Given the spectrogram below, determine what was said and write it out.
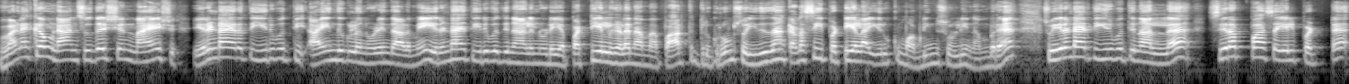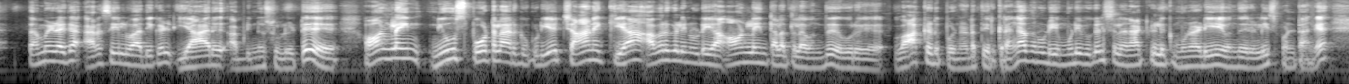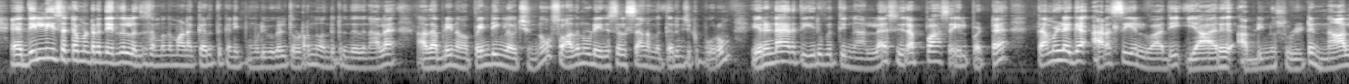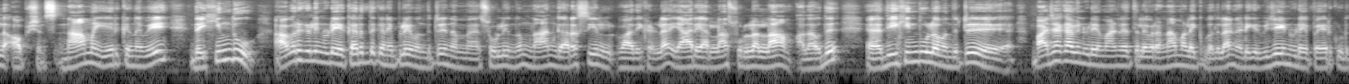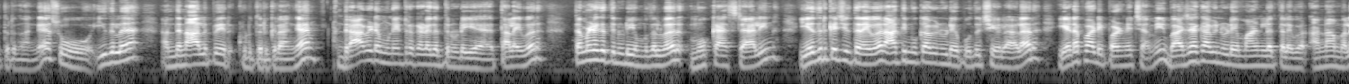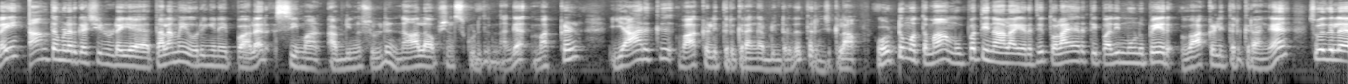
வணக்கம் நான் சுதர்ஷன் மகேஷ். இரண்டாயிரத்தி இருபத்தி ஐந்துக்குள்ள நுழைந்தாலுமே இரண்டாயிரத்தி இருபத்தி நாலினுடைய பட்டியல்களை நம்ம பார்த்துட்டு இருக்கிறோம் ஸோ இதுதான் கடைசி பட்டியலாக இருக்கும் அப்படின்னு சொல்லி நம்புகிறேன் ஸோ இரண்டாயிரத்தி இருபத்தி நாலில் சிறப்பாக செயல்பட்ட தமிழக அரசியல்வாதிகள் யார் அப்படின்னு சொல்லிட்டு ஆன்லைன் நியூஸ் போர்ட்டலாக இருக்கக்கூடிய சாணக்கியா அவர்களினுடைய ஆன்லைன் தளத்தில் வந்து ஒரு வாக்கெடுப்பு நடத்தியிருக்கிறாங்க. அதனுடைய முடிவுகள் சில நாட்களுக்கு முன்னாடியே வந்து ரிலீஸ் பண்ணிட்டாங்க. தில்லி சட்டமன்ற தேர்தல் அது சம்மந்தமான கருத்து கணிப்பு முடிவுகள் தொடர்ந்து வந்துட்டு இருந்ததுனால அதை அப்படியே நம்ம பெண்டிங்கில் வச்சுருந்தோம் ஸோ அதனுடைய ரிசல்ட்ஸ் தான் நம்ம தெரிஞ்சுக்க போகிறோம் இரண்டாயிரத்தி இருபத்தி நாலில் சிறப்பாக செயல்பட்ட தமிழக அரசியல்வாதி யார் அப்படின்னு சொல்லிட்டு நாலு ஆப்ஷன்ஸ் நாம் ஏற்கனவே இந்த ஹிந்து அவர்களினுடைய கருத்து கணிப்பிலே வந்துட்டு நம்ம சொல்லியிருந்தோம். நான்கு அரசியல்வாதிகளில் யார் யாரெல்லாம் சொல்லலாம்? அதாவது தி ஹிந்துவில் வந்துட்டு பாஜகவினுடைய மாநில தலைவர் அண்ணாமலைக்கு பதிலாக நடிகர் விஜயனுடைய பெயர் கொடுத்துருந்தாங்க. ஸோ இதில் அந்த நாலு பேர் கொடுத்துருக்குறாங்க. திராவிட முன்னேற்ற கழகத்தினுடைய தலைவர் தமிழகத்தினுடைய முதல்வர் மு க ஸ்டாலின் எதிர்க்கட்சி தலைவர் அதிமுகவினுடைய பொதுச் செயலாளர் எடப்பாடி பழனிசாமி பாஜகவினுடைய மாநில தலைவர் அண்ணாமலை நாம் தமிழர் கட்சியினுடைய தலைமை ஒருங்கிணைப்பாளர் சீமான் அப்படின்னு சொல்லிட்டு நாலு ஆப்ஷன்ஸ் கொடுத்துருந்தாங்க. மக்கள் யாருக்கு வாக்களித்திருக்கிறாங்க அப்படின்றத தெரிஞ்சுக்கலாம். ஒட்டுமொத்தமாக முப்பத்தி நாலாயிரத்தி தொள்ளாயிரத்தி பதிமூணு பேர் வாக்களித்திருக்கிறாங்க. ஸோ இதில்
